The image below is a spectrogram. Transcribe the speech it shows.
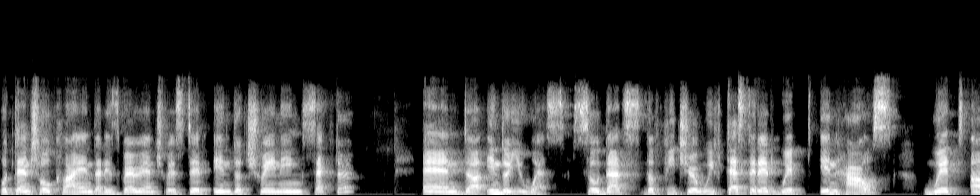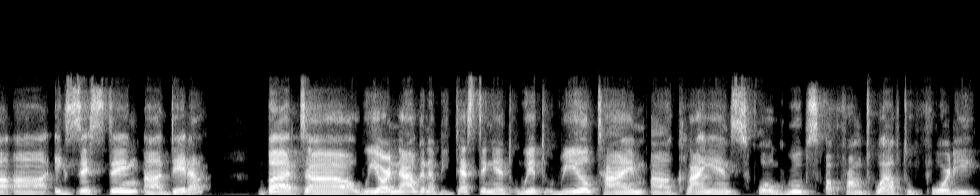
potential client that is very interested in the training sector and uh, in the US. So that's the feature. We've tested it with in-house with uh, uh, existing uh, data, but uh, we are now going to be testing it with real-time uh, clients for groups of from 12 to 40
